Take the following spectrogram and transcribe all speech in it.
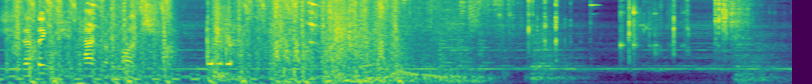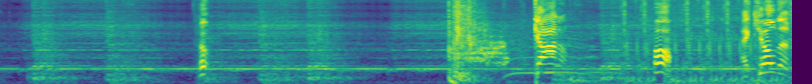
Jeez, that thing packs a punch. Oh! Got him! Oh! I killed him!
